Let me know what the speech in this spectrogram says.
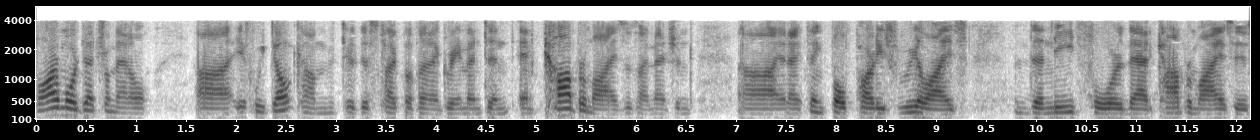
far more detrimental uh, if we don't come to this type of an agreement and, and compromise, as I mentioned. Uh, and I think both parties realize the need for that compromise is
